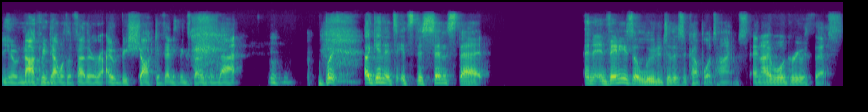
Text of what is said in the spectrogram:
you know, knock me down with a feather. I would be shocked if anything's better than that. but again, it's it's the sense that and, and Vanney's alluded to this a couple of times, and I will agree with this.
